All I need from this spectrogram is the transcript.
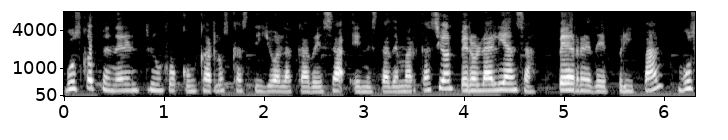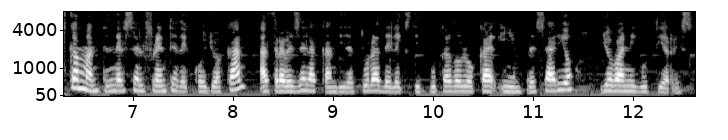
busca obtener el triunfo con Carlos Castillo a la cabeza en esta demarcación, pero la alianza PRD-PRI-PAN busca mantenerse al frente de Coyoacán a través de la candidatura del exdiputado local y empresario Giovanni Gutiérrez.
